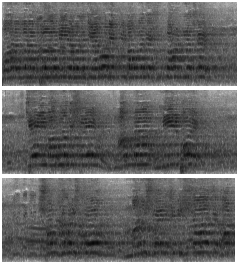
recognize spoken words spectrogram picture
মহান আল্লাহ রাব্বুল আলামিন আমাদেরকে এমন একটি বাংলাদেশ উপহার দিয়েছে যেই বাংলাদেশে আমরা নির্ভয়ে সংখ্যাগরিষ্ঠ মানুষের যে বিশ্বাস যে ধর্ম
